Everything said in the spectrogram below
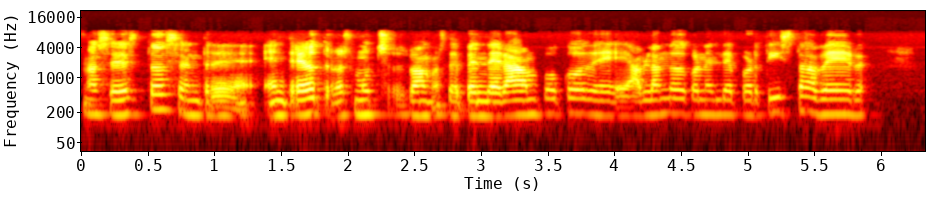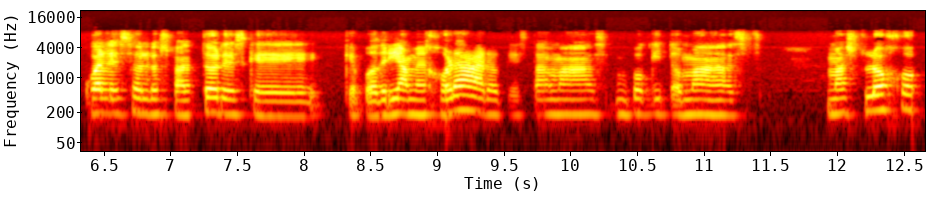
No sé, estos entre, entre otros muchos, vamos, dependerá un poco de, hablando con el deportista, ver cuáles son los factores que, que podría mejorar o que está más, un poquito más, más flojo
